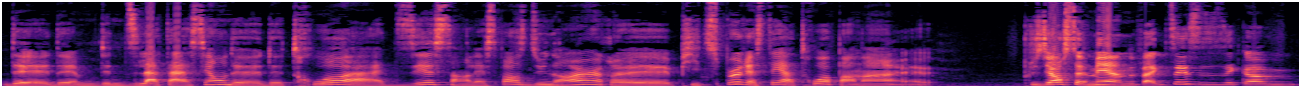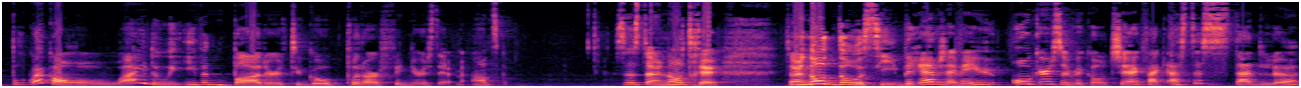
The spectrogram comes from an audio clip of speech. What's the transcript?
dilatation de, de 3 à 10 en l'espace d'une heure, euh, puis tu peux rester à 3 pendant... Euh, plusieurs semaines. Fait que, tu sais, c'est comme, pourquoi qu'on, why do we even bother to go put our fingers there? En tout cas, ça, c'est un autre, c'est un autre dossier. Bref, j'avais eu aucun cervical check. Fait à ce stade-là,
